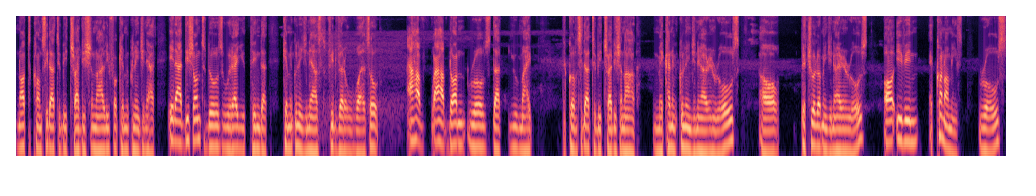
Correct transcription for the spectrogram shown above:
not consider to be traditionally for chemical engineers. In addition to those where you think that chemical engineers fit very well. So I have I have done roles that you might consider to be traditional mechanical engineering roles or petroleum engineering roles or even economist roles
